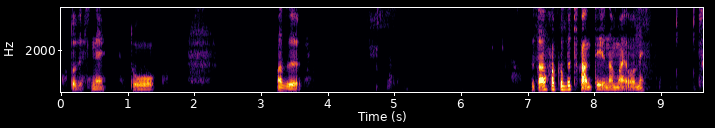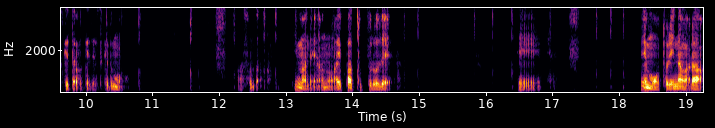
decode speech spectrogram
ことですね。えっと、まず、歌う博物館っていう名前をね、つけたわけですけども、あ、そうだ。今ね、あの iPad Pro で、えーメモを取りながら、い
